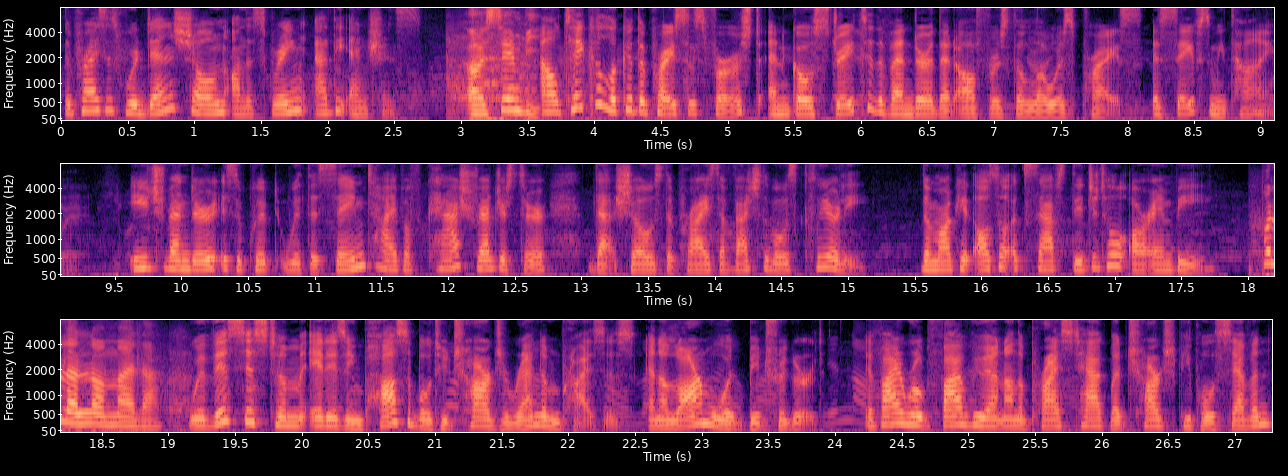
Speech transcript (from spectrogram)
The prices were then shown on the screen at the entrance. Uh, I'll take a look at the prices first and go straight to the vendor that offers the lowest price. It saves me time. Each vendor is equipped with the same type of cash register that shows the price of vegetables clearly. The market also accepts digital RMB. With this system, it is impossible to charge random prices. An alarm would be triggered. If I wrote 5 yuan on the price tag but charged people 7,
